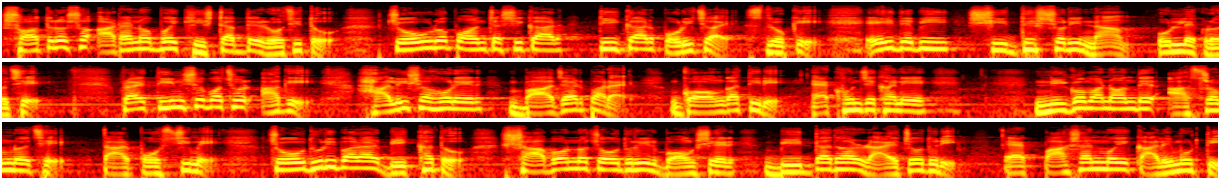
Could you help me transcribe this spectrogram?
সতেরোশো আটানব্বই খ্রিস্টাব্দে রচিত চৌরপঞ্চাশিকার টিকার পরিচয় শ্লোকে এই দেবী সিদ্ধেশ্বরীর নাম উল্লেখ রয়েছে। প্রায় তিনশো বছর আগে হালি শহরের বাজারপাড়ায় গঙ্গা তীরে এখন যেখানে নিগমানন্দের আশ্রম রয়েছে তার পশ্চিমে চৌধুরীপাড়ার বিখ্যাত সাবর্ণ চৌধুরীর বংশের বিদ্যাধর রায়চৌধুরী এক পাষাণময়ী কালীমূর্তি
